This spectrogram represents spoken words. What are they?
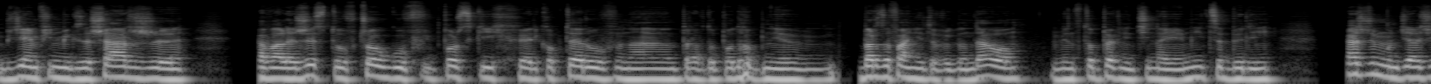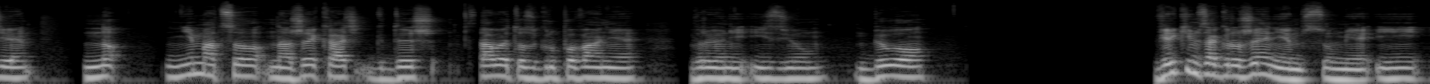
Widziałem filmik ze szarży. kawalerzystów, czołgów i polskich helikopterów. Na, prawdopodobnie bardzo fajnie to wyglądało, więc to pewnie ci najemnicy byli. W każdym razie, no nie ma co narzekać, gdyż całe to zgrupowanie w rejonie Izium było wielkim zagrożeniem w sumie i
